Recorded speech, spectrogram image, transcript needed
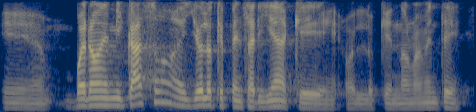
Eh, bueno, en mi caso, yo lo que pensaría que, o lo que normalmente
